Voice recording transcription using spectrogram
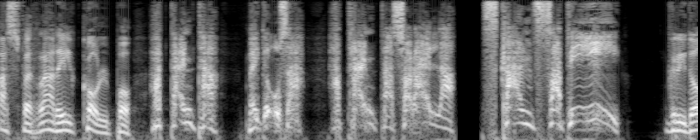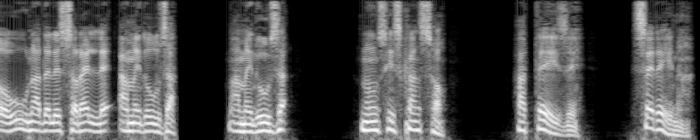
a sferrare il colpo. Attenta, Medusa! Attenta, sorella! Scansati! gridò una delle sorelle a Medusa. Ma Medusa non si scansò. Attese, serena.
